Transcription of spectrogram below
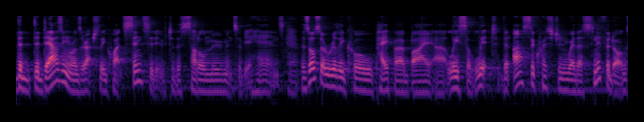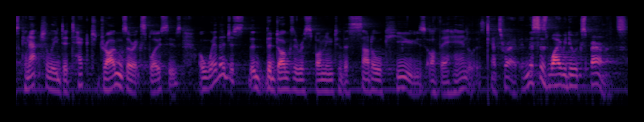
the, the, dowsing rods are actually quite sensitive to the subtle movements of your hands. Yeah. There's also a really cool paper by uh, Lisa Lit that asks the question whether sniffer dogs can actually detect drugs or explosives, or whether just the, the dogs are responding to the subtle cues of their handlers. That's right, and this is why we do experiments,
